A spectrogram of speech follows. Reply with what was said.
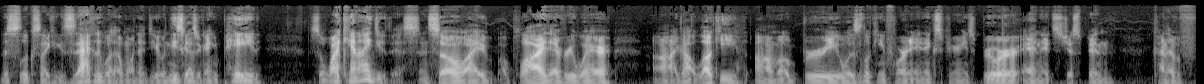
this looks like exactly what I want to do." And these guys are getting paid, so why can't I do this? And so I applied everywhere. Uh, I got lucky. Um, a brewery was looking for an inexperienced brewer, and it's just been kind of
